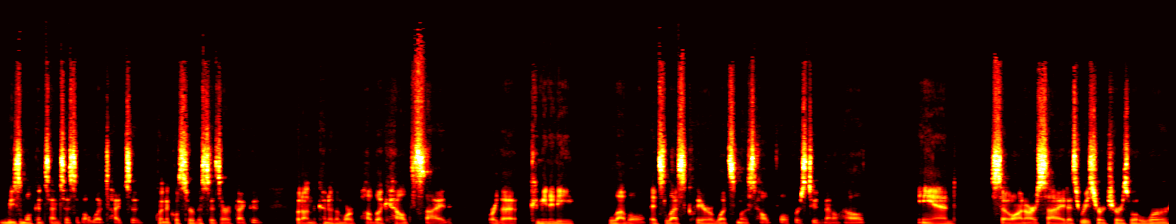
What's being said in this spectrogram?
reasonable consensus about what types of clinical services are effective. But on the kind of the more public health side or the community level, it's less clear what's most helpful for student mental health. And so on our side, as researchers, what we're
